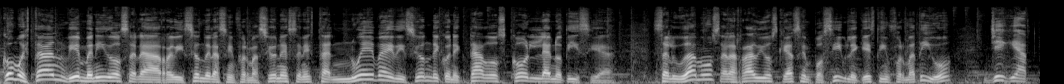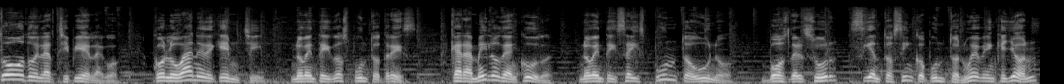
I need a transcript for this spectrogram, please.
¿Cómo están? Bienvenidos a la revisión de las informaciones en esta nueva edición de Conectados con la Noticia. Saludamos a las radios que hacen posible que este informativo llegue a todo el archipiélago. Coloane de Kemchi, 92.3, Caramelo de Ancud, 96.1, Voz del Sur, 105.9 en Quellón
